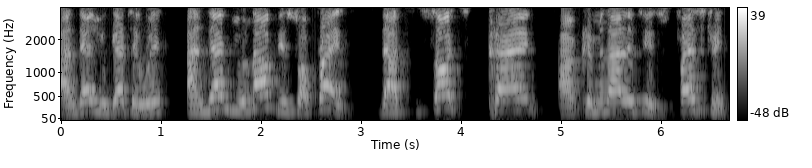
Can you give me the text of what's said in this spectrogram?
and then you get away, and then you now be surprised that such crime and criminality is festering.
